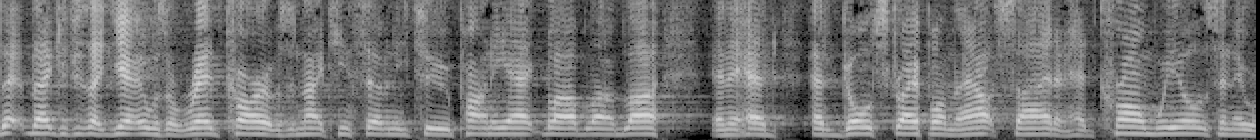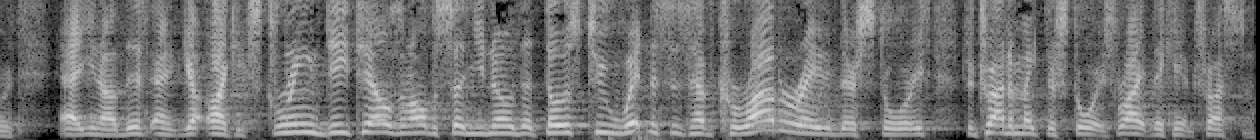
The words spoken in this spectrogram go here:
that, like if you say, yeah, it was a red car, it was a 1972 Pontiac, blah, blah, blah, and it had, had gold stripe on the outside and had chrome wheels, and they were uh, you know, this, and like extreme details, and all of a sudden you know that those two witnesses have corroborated their stories to try to make their stories right. They can't trust them.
